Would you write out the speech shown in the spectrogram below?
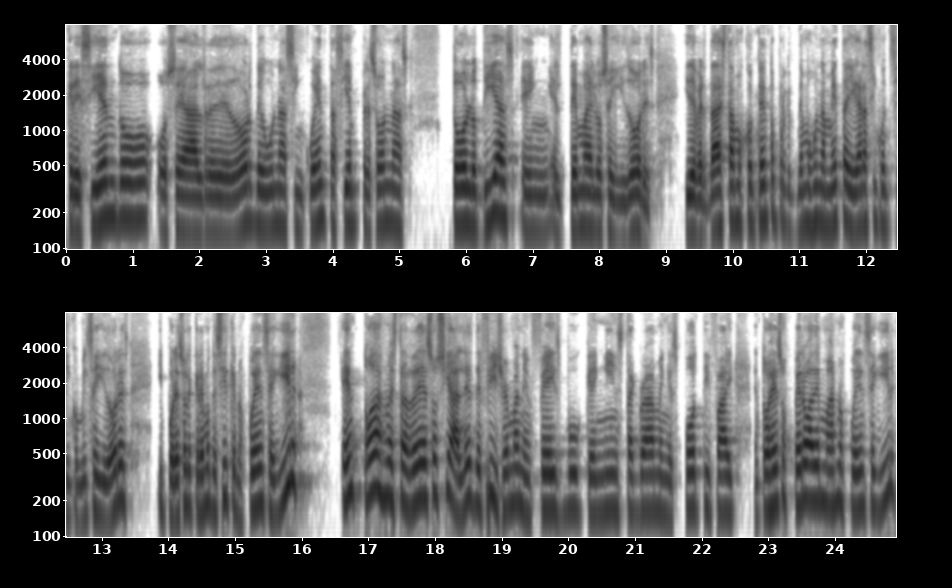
creciendo, o sea, alrededor de unas 50, 100 personas todos los días en el tema de los seguidores. Y de verdad estamos contentos porque tenemos una meta de llegar a 55 mil seguidores y por eso le queremos decir que nos pueden seguir en todas nuestras redes sociales de Fisherman, en Facebook, en Instagram, en Spotify, en todos esos, pero además nos pueden seguir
